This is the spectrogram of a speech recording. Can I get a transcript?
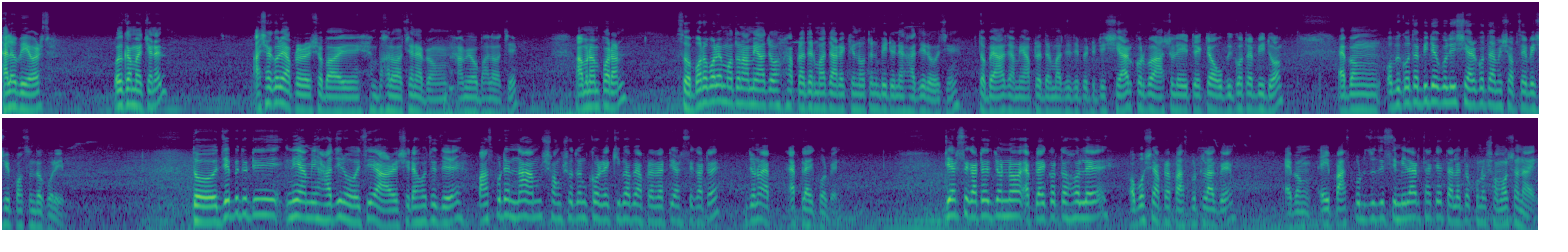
Hello viewers welcome my channel. আশা করি আপনারা সবাই ভালো আছেন এবং আমিও ভালো আছি। আমার নাম পরাণ। সো বরাবরের মতন আমি আজও আপনাদের মাঝে আরেকটি নতুন ভিডিও নিয়ে হাজির হয়েছি। তবে আজ আমি আপনাদের মাঝে যে ভিডিওটি শেয়ার করব, আসলে এটা একটা অভিজ্ঞতা ভিডিও এবং অভিজ্ঞতা ভিডিওগুলি শেয়ার করতে আমি সবচেয়ে বেশি পছন্দ করি। তো, যে ভিডিওটি নিয়ে আমি হাজির হয়েছি, আর সেটা হচ্ছে যে পাসপোর্টের নাম সংশোধন করে কীভাবে আপনারা টিআরসি কার্ডের জন্য অ্যাপ্লাই করবেন। টিআরসি কার্ডের জন্য অ্যাপ্লাই করতে হলে অবশ্যই আপনার পাসপোর্ট লাগবে এবং এই পাসপোর্ট যদি সিমিলার থাকে তাহলে তো কোনো সমস্যা নাই।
